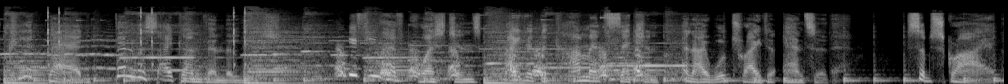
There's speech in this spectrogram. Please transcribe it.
click bag, then this icon, then the leash. If you have questions, write at the comments section and I will try to answer them. Subscribe.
